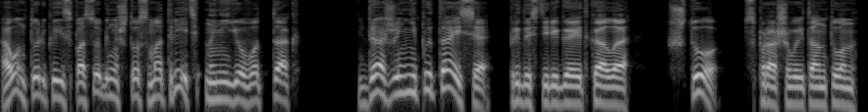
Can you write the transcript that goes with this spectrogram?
а он только и способен что смотреть на нее вот так. «Даже не пытайся!» — предостерегает Кала. «Что?» — спрашивает Антон.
